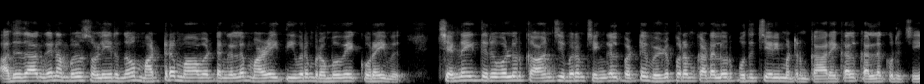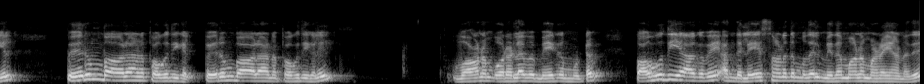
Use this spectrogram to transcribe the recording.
அதுதாங்க நம்மளும் சொல்லியிருந்தோம். மற்ற மாவட்டங்கள்ல மழை தீவிரம் ரொம்பவே குறைவு. சென்னை திருவள்ளூர் காஞ்சிபுரம் செங்கல்பட்டு விழுப்புரம் கடலூர் புதுச்சேரி மற்றும் காரைக்கால் கள்ளக்குறிச்சியில் பெரும்பாலான பகுதிகள் பெரும்பாலான பகுதிகளில் வானம் ஓரளவு மேகமூட்டம் பகுதியாகவே அந்த லேசானது முதல் மிதமான மழையானது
